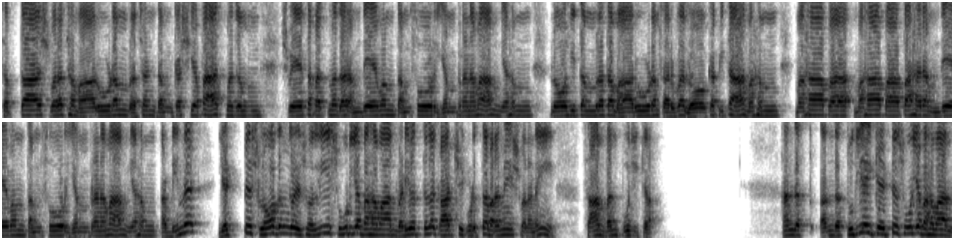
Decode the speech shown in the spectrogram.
சப்தாஸ்வரதமாரூடம் பிரச்சண்டம் கஷ்யபாத்மஜம் ஸ்வேதபத்மதரம் தேவம் தம் சூரியம் பிரணமாம்யஹம் லோகிதம் ரதமாரூடம் சர்வலோக பிதாமகம் மகாபா மகாபாபஹரம் தேவம் தம் சூரியம் பிரணமாம்யஹம் அப்படின்னு எட்டு ஸ்லோகங்கள் சொல்லி சூரிய பகவான் வடிவத்துல காட்சி கொடுத்த பரமேஸ்வரனை சாம்பன் பூஜிக்கிறான். அந்த அந்த துதியை கேட்டு சூரிய பகவான்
